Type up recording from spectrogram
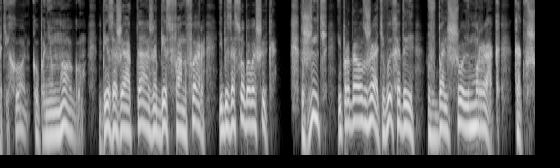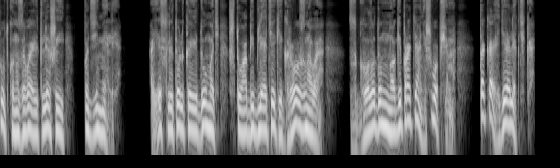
Потихоньку, понемногу, без ажиотажа, без фанфар и без особого шика. Жить и продолжать выходы в большой мрак, как в шутку называет Леший подземелье. А если только и думать, что о библиотеке Грозного с голоду ноги протянешь, в общем. Такая диалектика.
